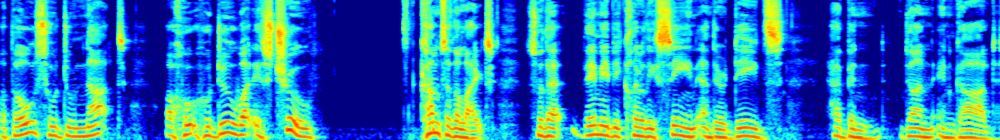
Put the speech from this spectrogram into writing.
But those who do not, uh, who, who do what is true, come to the light, so that they may be clearly seen and their deeds have been done in God.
